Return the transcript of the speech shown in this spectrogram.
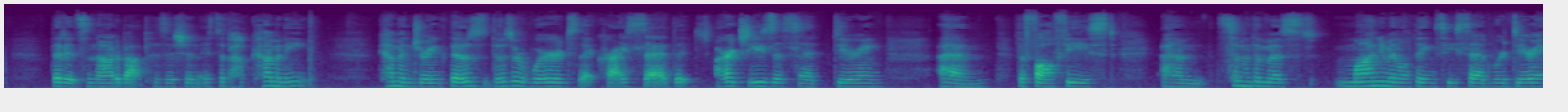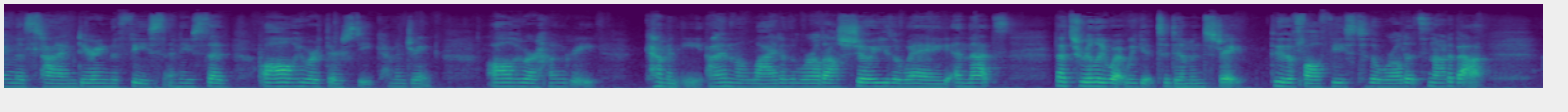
that it's not about position it's about come and eat come and drink those those are words that christ said that our jesus said during um, the fall feast um, some of the most monumental things he said were during this time, during the feast. And he said, All who are thirsty, come and drink. All who are hungry, come and eat. I am the light of the world. I'll show you the way. And that's that's really what we get to demonstrate through the fall feast to the world. It's not about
